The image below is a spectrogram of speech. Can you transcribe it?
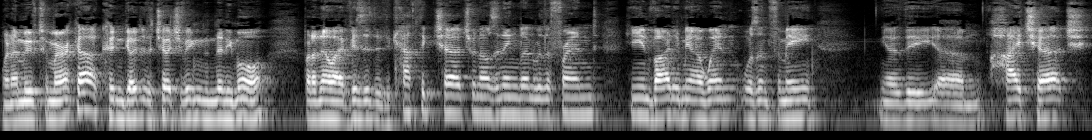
When I moved to America, I couldn't go to the Church of England anymore but I know I visited the Catholic Church when I was in England with a friend. He invited me. I went. wasn't for me. You know the um, High Church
